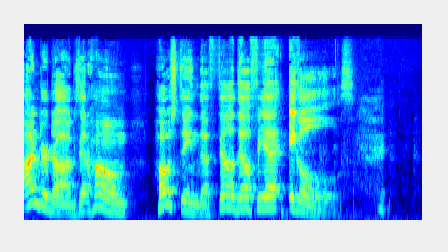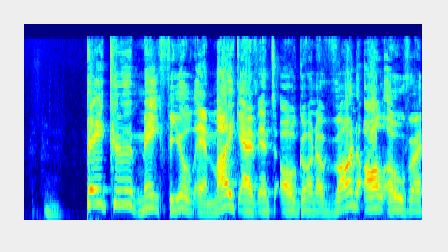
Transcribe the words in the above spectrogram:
underdogs at home, hosting the Philadelphia Eagles. Baker Mayfield and Mike Evans are gonna run all over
